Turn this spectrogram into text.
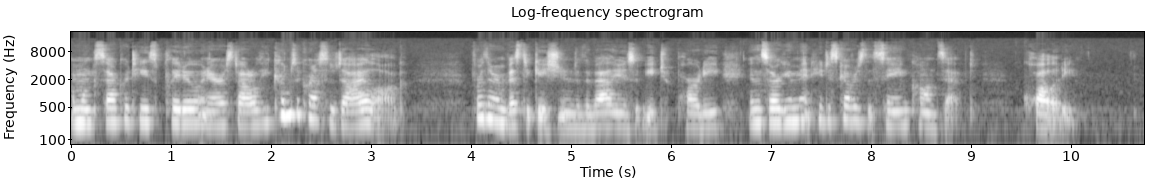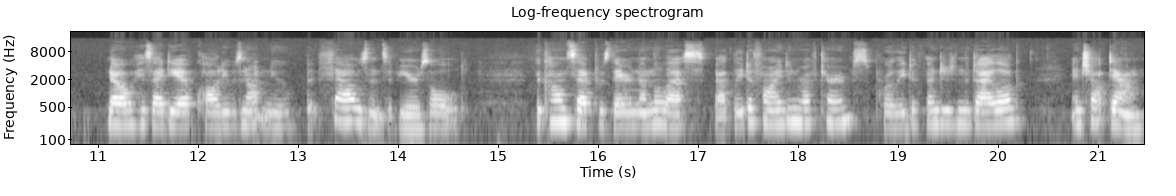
Among Socrates, Plato, and Aristotle, he comes across a dialogue further investigation into the values of each party, in this argument he discovers the same concept quality. No, his idea of quality was not new, but thousands of years old. The concept was there nonetheless, badly defined in rough terms, poorly defended in the dialogue, and shot down,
